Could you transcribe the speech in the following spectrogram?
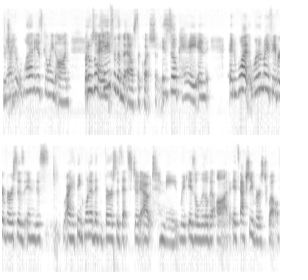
They're Yeah. trying to what is going on. But it was okay And- for them to ask the questions. It's okay. And and what one of my favorite verses in this, I think one of the verses that stood out to me, which is a little bit odd. It's actually verse 12.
